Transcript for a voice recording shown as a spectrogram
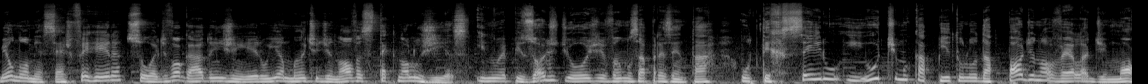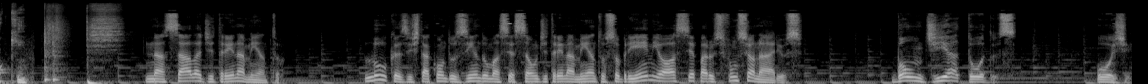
Meu nome é Sérgio Ferreira, sou advogado, engenheiro e amante de novas tecnologias. E no episódio de hoje vamos apresentar o terceiro e último capítulo da podnovela de Mock. Na sala de treinamento. Lucas está conduzindo uma sessão de treinamento sobre MOC para os funcionários. Bom dia a todos! Hoje,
